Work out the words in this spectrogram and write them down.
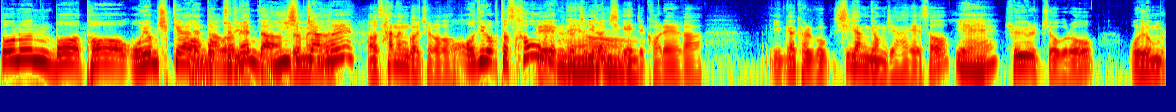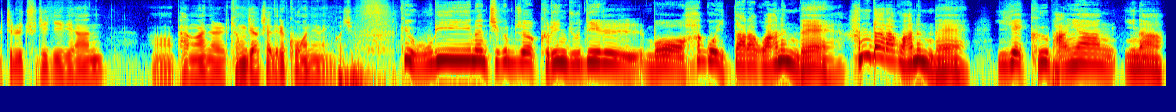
또는 뭐 더 오염시켜야 어, 된다 어, 그러면 20장을 어, 사는 거죠. 어디로부터 사오겠네요. 네, 그렇죠. 이런 식의 이제 거래가 그러니까 결국 시장 경제 하에서 예. 효율적으로 오염 물질을 줄이기 위한 어, 방안을 경제학자들이 고안해낸 거죠. 그 우리는 지금 저 그린 뉴딜 뭐 하고 있다라고 하는데 한다라고 하는데 이게 그 방향이나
